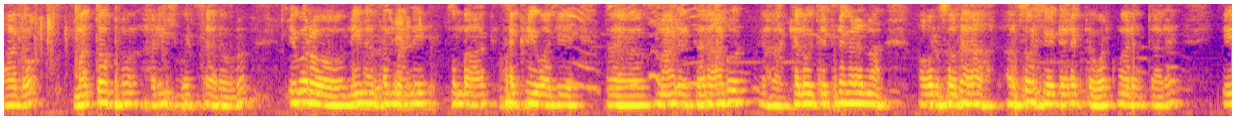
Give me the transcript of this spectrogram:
ಹಾಗೂ ಮತ್ತೊಬ್ಬರು ಹರೀಶ್ ಭಟ್ ಸರ್ ಅವರು, ಇವರು ನೀನಾಸಂನಲ್ಲಿ ತುಂಬ ಸಕ್ರಿಯವಾಗಿ ಮಾಡಿರ್ತಾರೆ. ಹಾಗೂ ಕೆಲವು ಚಿತ್ರಗಳನ್ನು ಅವರು ಸ್ವತಃ ಅಸೋಸಿಯೇಟ್ ಡೈರೆಕ್ಟರ್ ವರ್ಕ್ ಮಾಡಿರ್ತಾರೆ. ಈ,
